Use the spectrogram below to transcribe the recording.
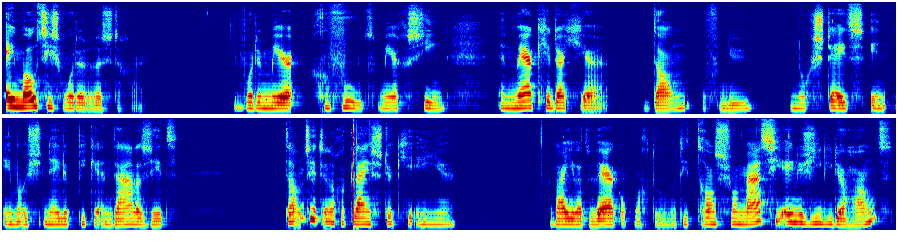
Emoties worden rustiger. Die worden meer gevoeld, meer gezien. En merk je dat je dan of nu nog steeds in emotionele pieken en dalen zit, dan zit er nog een klein stukje in je waar je wat werk op mag doen. Want die transformatie-energie die er hangt,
